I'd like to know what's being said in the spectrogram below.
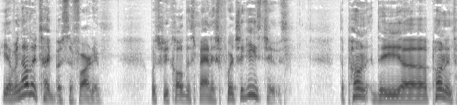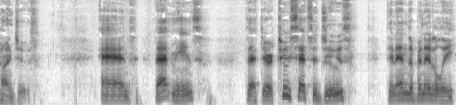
you have another type of Sephardim, which we call the Spanish Portuguese Jews the Pon- the uh, Ponentine Jews, and that means that there are two sets of Jews that end up in Italy,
